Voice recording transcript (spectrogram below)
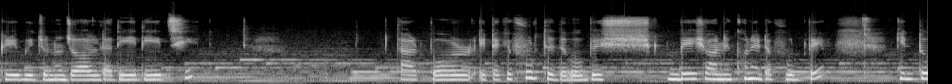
গ্রেভির জন্য জলটা দিয়ে দিয়েছি। তারপর এটাকে ফুটতে দেব। বেশ বেশ অনেকক্ষণ এটা ফুটবে। কিন্তু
